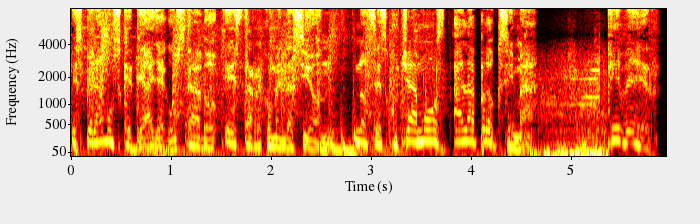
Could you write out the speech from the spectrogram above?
esperamos que te haya gustado esta recomendación. Nos escuchamos a la próxima. Que ver.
